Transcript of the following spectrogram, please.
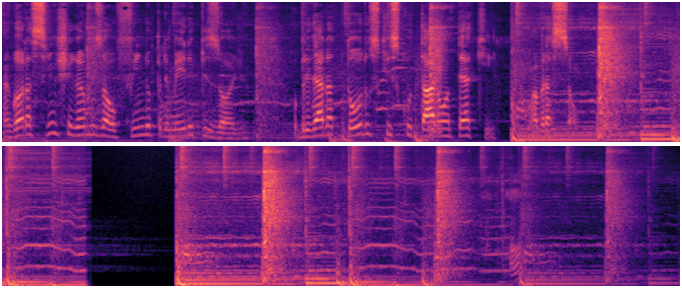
Agora sim chegamos ao fim do primeiro episódio. Obrigado a todos que escutaram até aqui. Um abração.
